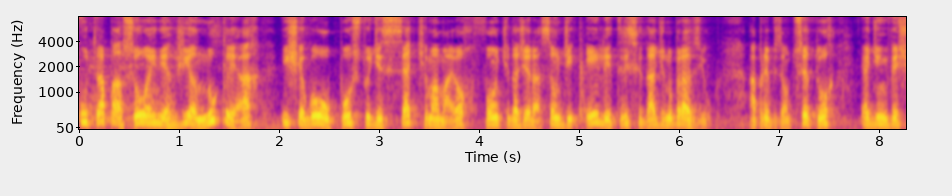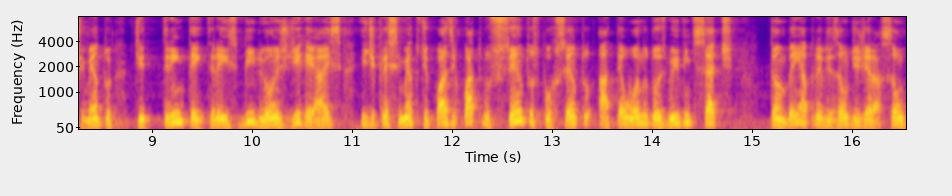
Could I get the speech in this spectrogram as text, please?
ultrapassou a energia nuclear e chegou ao posto de sétima maior fonte da geração de eletricidade no Brasil. A previsão do setor é de investimento de 33 bilhões de reais e de crescimento de quase 400% até o ano 2027 também a previsão de geração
